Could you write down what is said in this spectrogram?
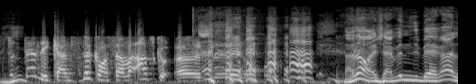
C'est tout le mhm. temps des candidats conservateurs. En tout cas, non, non, j'avais une libérale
